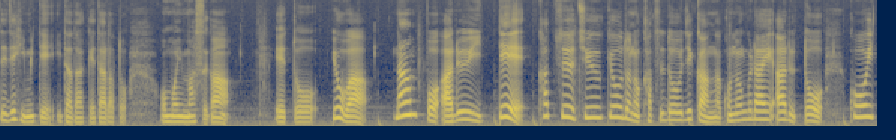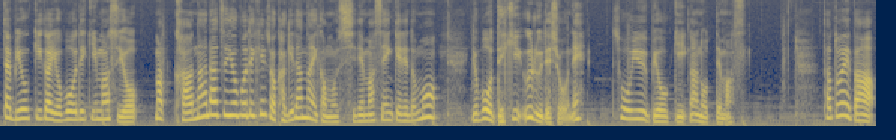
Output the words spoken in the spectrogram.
で是非見ていただけたらと思いますが、えっ、と要は何歩歩いてかつ中強度の活動時間がこのぐらいあるとこういった病気が予防できますよ。まあ、必ず予防できるとは限らないかもしれませんけれども予防できうるでしょうね。そういう病気が載ってます。例えば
